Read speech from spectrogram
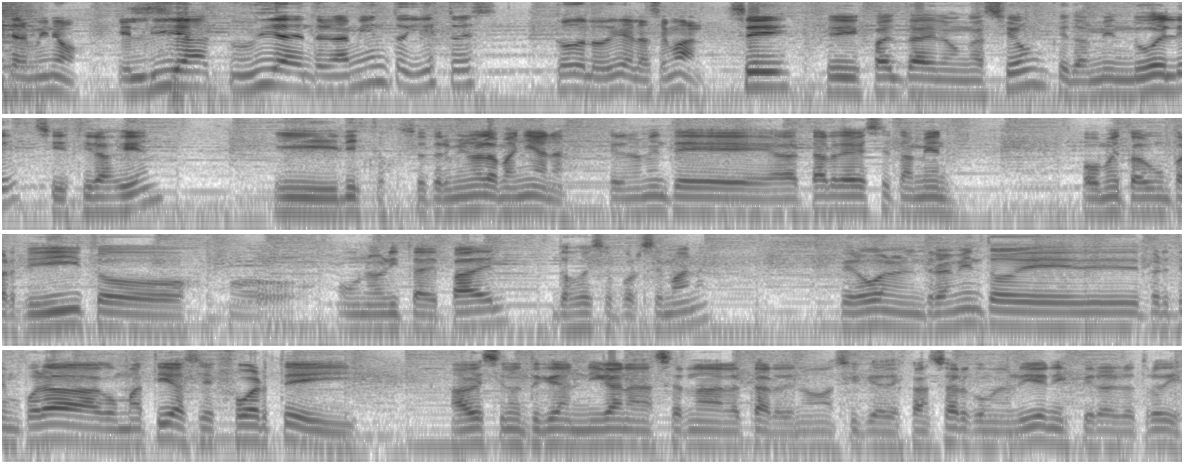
Terminó. El día, tu día de entrenamiento y esto es todos los días de la semana. Sí, sí, falta de elongación, que también duele si estiras bien. Y listo, se terminó la mañana. Generalmente a la tarde a veces también o meto algún partidito o, o una horita de pádel, dos veces por semana. Pero bueno, el entrenamiento de, de- de pretemporada con Matías es fuerte y a veces no te quedan ni ganas de hacer nada a la tarde, ¿no? Así que descansar, comer bien y esperar el otro día.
